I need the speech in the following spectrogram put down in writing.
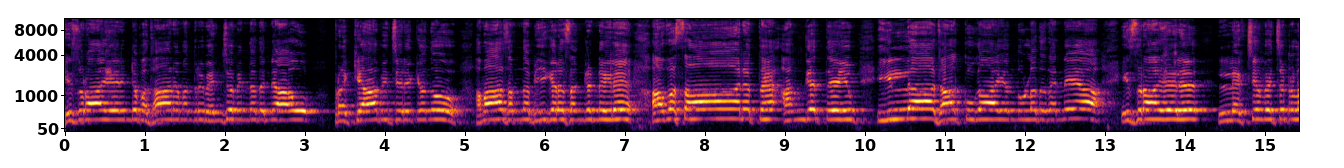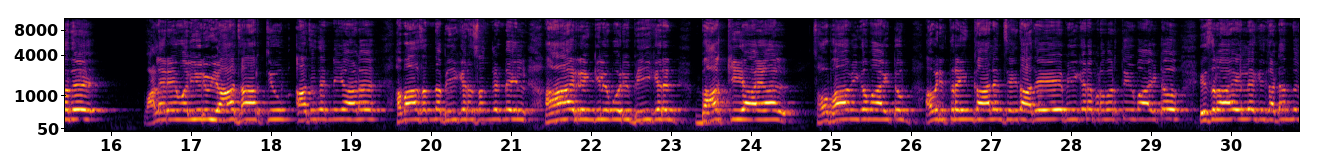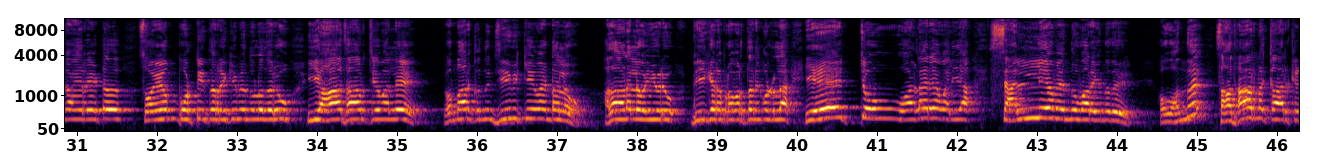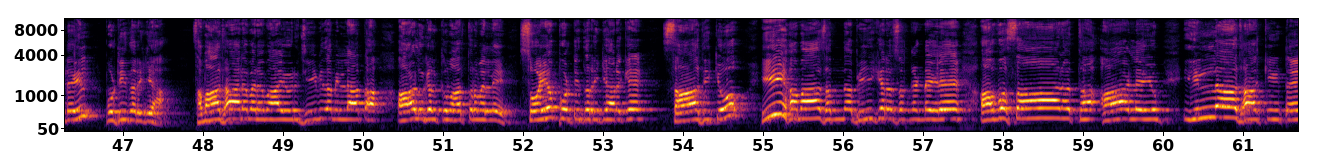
ഇസ്രായേലിന്റെ പ്രധാനമന്ത്രി ബെഞ്ചമിൻ നെതന്യാഹു പ്രഖ്യാപിച്ചിരിക്കുന്നു. ഹമാസ് എന്ന ഭീകര സംഘടനയിലെ അവസാനത്തെ അംഗത്തെയും ഇല്ലാതാക്കുക എന്നുള്ളത് തന്നെയാ ഇസ്രായേൽ ലക്ഷ്യം വെച്ചിട്ടുള്ളത്. വളരെ വലിയൊരു യാഥാർത്ഥ്യവും അത് തന്നെയാണ്. ഹമാസ് എന്ന ഭീകര സംഘടനയിൽ ആരെങ്കിലും ഒരു ഭീകരൻ ബാക്കിയായാൽ സ്വാഭാവികമായിട്ടും അവർ ഇത്രയും കാലം ചെയ്ത അതേ ഭീകര പ്രവൃത്തിയുമായിട്ട് ഇസ്രായേലിലേക്ക് കടന്നു കയറിയിട്ട് സ്വയം പൊട്ടിത്തെറിക്കുമെന്നുള്ളതൊരു യാഥാർത്ഥ്യമല്ലേ? ഇവന്മാർക്കൊന്നും ജീവിക്കുകയും വേണ്ടല്ലോ. അതാണല്ലോ ഈ ഒരു ഭീകര പ്രവർത്തനം കൊണ്ടുള്ള ഏറ്റവും വളരെ വലിയ ശല്യം എന്ന് പറയുന്നത് ഒന്ന് സാധാരണക്കാർക്കിടയിൽ പൊട്ടിത്തെറിക്കുക. സമാധാനപരമായ ഒരു ജീവിതമില്ലാത്ത ആളുകൾക്ക് മാത്രമല്ലേ സ്വയം പൊട്ടിത്തെറിക്കാനൊക്കെ സാധിക്കൂ. ഈ ഹമാസ് എന്ന ഭീകര സംഘടനയിലെ അവസാനത്തെ ആളെയും ഇല്ലാതാക്കിയിട്ട്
